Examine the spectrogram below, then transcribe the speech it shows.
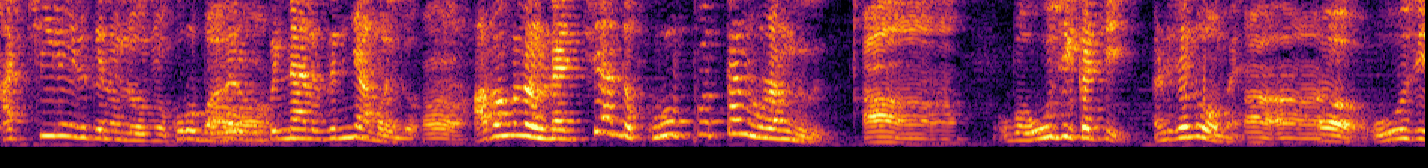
கட்சியில இருக்கணும் கொஞ்சம் குரூப். அவருக்கு பின்னால தெரிஞ்சாங்களோ. அவங்கள நினைச்சு அந்த குரூப் தான் ஆ. இப்ப ஊசி கட்சி அப்படின்னு சொல்லுவோமே. ஊசி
